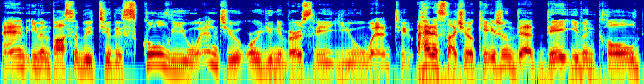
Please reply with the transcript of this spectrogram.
and even possibly to the school you went to or university you went to. I had a such occasion that they even called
